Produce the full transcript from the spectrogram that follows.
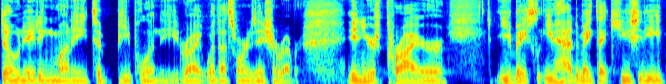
donating money to people in need, right? Whether that's an organization or whatever. In years prior, you basically you had to make that QCD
